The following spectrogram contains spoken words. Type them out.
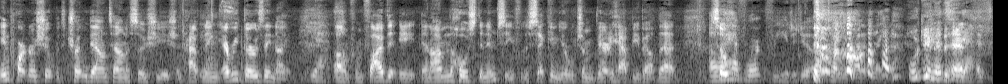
in partnership with the Trenton Downtown Association happening Yes. every Thursday night Yes. um, from 5 to 8 and I'm the host and MC for the second year which I'm very happy about that. oh, so I have work for you to do. I'll tell you about it later. We'll get into yes, that. Yes.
